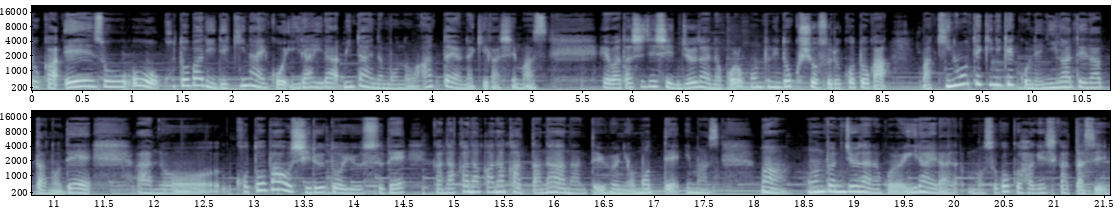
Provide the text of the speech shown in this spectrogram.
とか映像を言葉にできないこうイライラみたいなものはあったような気がします。え私自身10代の頃本当に読書をすることが、まあ、機能的に結構ね苦手だったのであの言葉を知るという術がなかなかなかったななんていうふうに思っています。まあ本当に10代の頃イライラもすごく激しかったし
